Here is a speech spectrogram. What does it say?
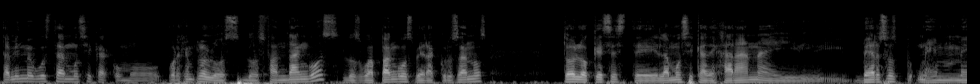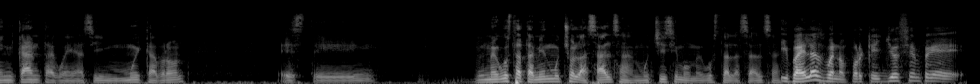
también me gusta música como, por ejemplo, los, los fandangos, los guapangos veracruzanos, todo lo que es este la música de jarana y, versos, me, me encanta, güey, así muy cabrón. Este, pues me gusta también mucho la salsa, muchísimo me gusta la salsa. ¿Y bailas? Bueno, porque yo siempre,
